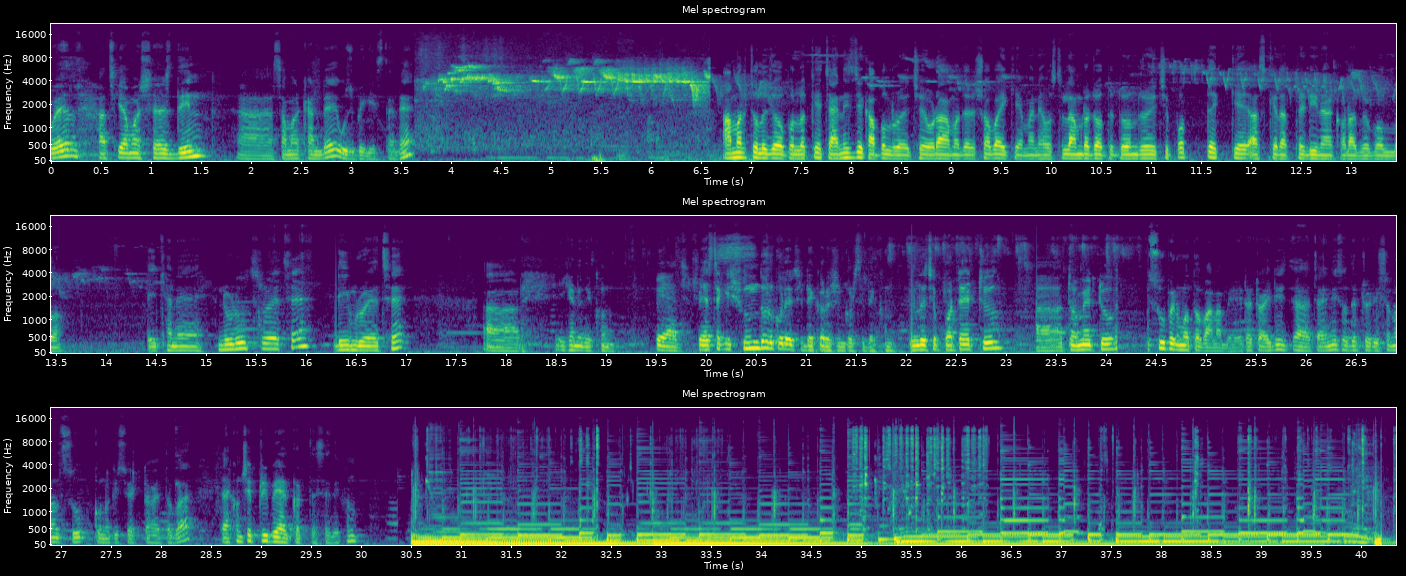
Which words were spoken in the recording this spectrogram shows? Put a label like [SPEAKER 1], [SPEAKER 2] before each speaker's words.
[SPEAKER 1] Well আজকে আমার শেষ দিন আহ, সামারকান্ডে উজবেকিস্তানে। আমার চলে যাওয়া উপলক্ষে চাইনিজ যে কাপল রয়েছে ওরা আমাদের সবাইকে মানে হোস্টেলে আমরা যতজন রয়েছি প্রত্যেককে আজকে রাত্রে ডিনার করাবে বলল। এইখানে নুডলস রয়েছে ডিম রয়েছে আর এখানে দেখুন পেঁয়াজ। পেঁয়াজটা কি সুন্দর করে ডেকোরেশন করছে দেখুন। এগুলো হচ্ছে পটেটো টমেটো স্যুপের মতো বানাবে। এটা চাইনিজ চাইনিজ ওদের ট্রেডিশনাল স্যুপ, কোনো কিছু একটা হয়তো বা তো এখন সে প্রিপেয়ার করতেছে, দেখুন।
